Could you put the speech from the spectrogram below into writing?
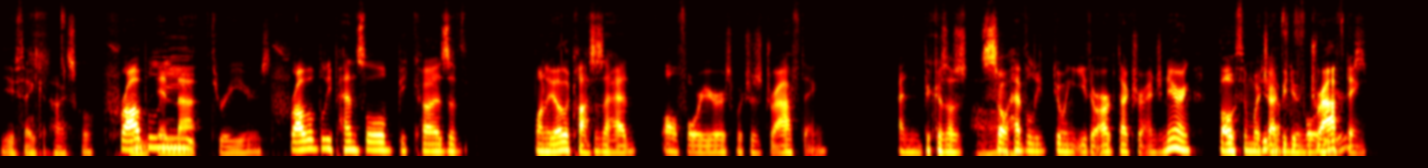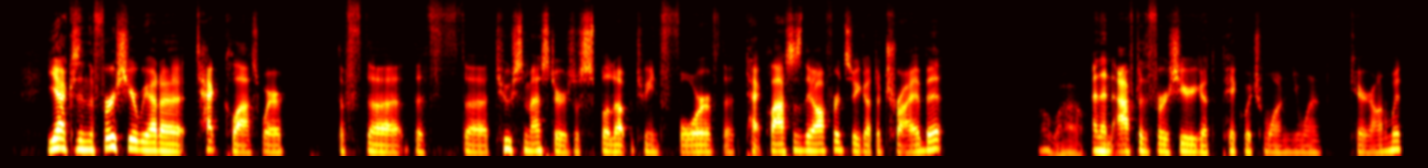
You think in high school? Probably in, that three years. probably pencil because of one of the other classes I had all four years, which was drafting. And because I was so Oh. heavily doing either architecture or engineering, both in which I'd be doing drafting. years? Yeah, because in the first year we had a tech class where the the the the two semesters was split up between four of the tech classes they offered, so you got to try a bit. Oh wow. And then after the first year, you got to pick which one you want to carry on with.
